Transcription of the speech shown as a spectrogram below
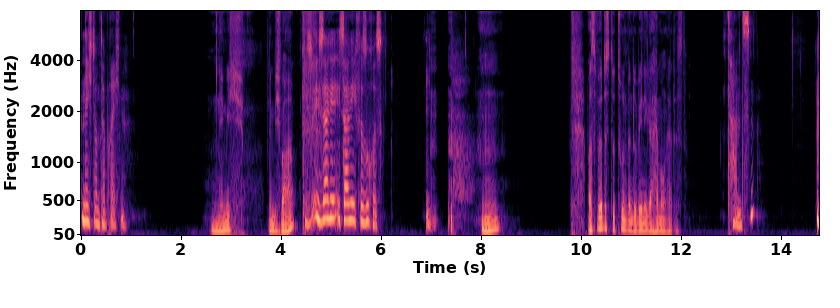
Nicht unterbrechen. Nehme ich, nehme ich wahr. Ich, ich sage, ich sage, ich versuche es. Hm. Was würdest du tun, wenn du weniger Hemmung hättest? Tanzen?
